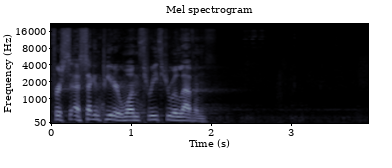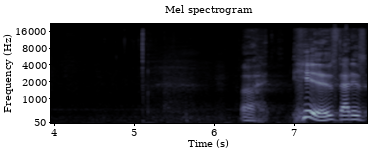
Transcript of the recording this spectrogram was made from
First, uh, 2 Peter 1 3 through 11. Uh, his, that is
